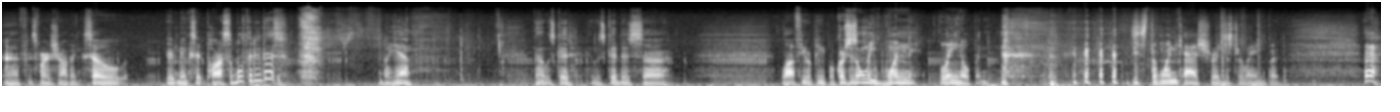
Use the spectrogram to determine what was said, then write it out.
uh, as far as shopping, so it makes it possible to do this. But yeah, no, it was good. It was good. There's uh, a lot fewer people. Of course, there's only one lane open, just the one cash register lane. But yeah,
